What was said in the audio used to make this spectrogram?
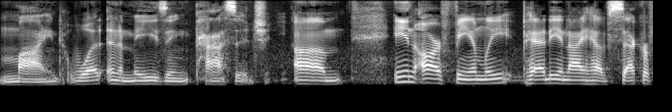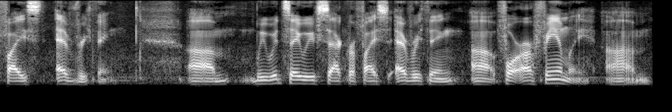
mind. What an amazing passage. Um, in our family, Patty and I have sacrificed everything. Um, we would say we've sacrificed everything uh, for our family. Um,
